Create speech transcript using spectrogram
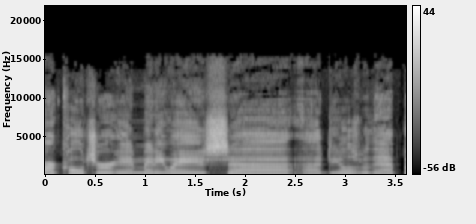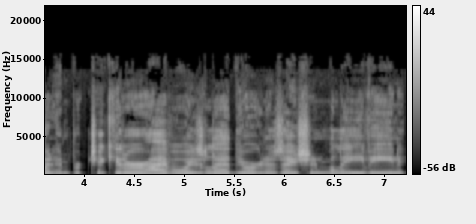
our culture in many ways uh, uh, deals with that, but in particular, I've always led the organization believing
